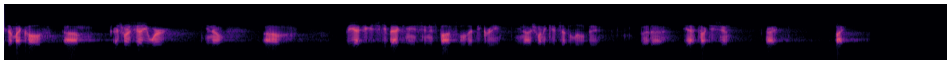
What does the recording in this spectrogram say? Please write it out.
Picked up my calls. Um, I just want to see how you were, you know. Um, but yeah, if you could just get back to me as soon as possible, that'd be great. You know, I just want to catch up a little bit. But uh, yeah, talk to you soon.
